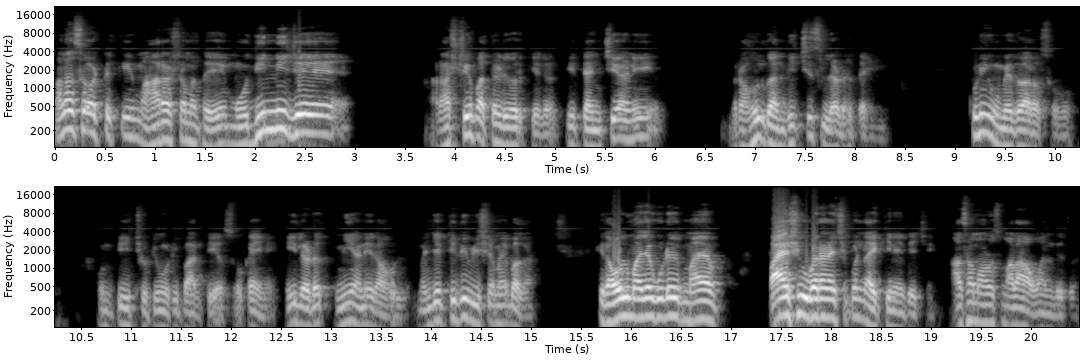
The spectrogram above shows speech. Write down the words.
मला असं वाटतं की महाराष्ट्रामध्ये मोदींनी जे राष्ट्रीय पातळीवर केलं की त्यांची आणि राहुल गांधीचीच लढत आहे कुणी उमेदवार असो कोणतीही छोटी मोठी पार्टी असो काही नाही. ही लढत मी आणि राहुल. म्हणजे किती विषम आहे बघा. की राहुल माझ्या कुठे माझ्या पायाशी उभं राहण्याची पण लायकी नाही त्याची. असा माणूस मला आव्हान देतो.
